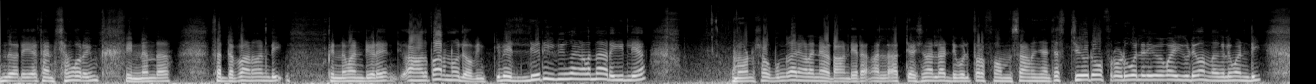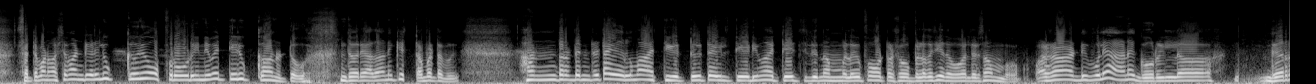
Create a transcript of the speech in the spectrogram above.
എന്താ പറയുക ടെൻഷൻ കുറയും. പിന്നെന്താ സെറ്റപ്പാണ് വണ്ടി. പിന്നെ വണ്ടിയുടെ ആൾ പറഞ്ഞല്ലോ എനിക്ക് വലിയ റിവ്യൂ കാര്യങ്ങളൊന്നും അറിയില്ല. മോൺ ഷോപ്പും കാര്യങ്ങൾ തന്നെ കേട്ടോ വണ്ടിയുടെ. നല്ല അത്യാവശ്യം നല്ല അടിപൊളി പെർഫോമൻസ് ആണ്. ഞാൻ ജസ്റ്റ് ഒരു ഓഫ് റോഡ് പോലെ കൂടി വന്നെങ്കിലും വണ്ടി സെറ്റപ്പാണ് പക്ഷേ വണ്ടിയുടെ ലുക്ക് ഒരു ഓഫ് റോഡിന് പറ്റിയ ലുക്കാണ് കേട്ടോ എന്താ പറയുക അതാണ് എനിക്ക് ഇഷ്ടപ്പെട്ടത്. ഹൺഡ്രഡിന്റെ ടയർ മാറ്റിയിട്ട് ടൈൽ ടേഡി മാറ്റി വെച്ചിട്ട് നമ്മൾ ഫോട്ടോഷോപ്പിലൊക്കെ ചെയ്ത പോലെ ഒരു സംഭവം. പക്ഷേ അടിപൊളിയാണ്. ഗൊറില്ല ഗർ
